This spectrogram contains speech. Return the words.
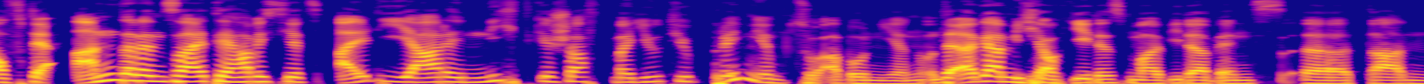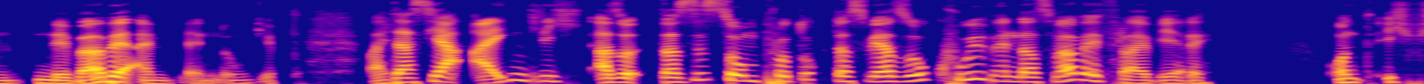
auf der anderen Seite habe ich es jetzt all die Jahre nicht geschafft, mal YouTube Premium zu abonnieren und ärgere mich auch jedes Mal wieder, wenn es äh, da eine Werbeeinblendung gibt. Weil das ja eigentlich, also das ist so ein Produkt, das wäre so cool, wenn das werbefrei wäre. Und ich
